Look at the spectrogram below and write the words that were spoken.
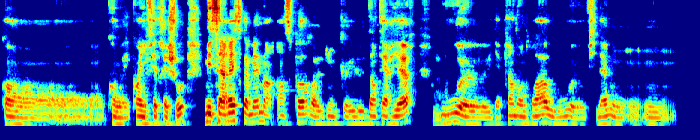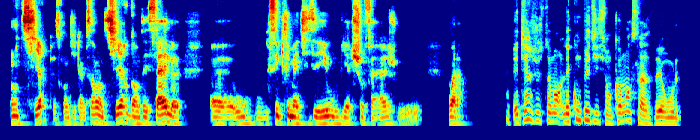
Quand, quand, quand, il fait très chaud. Mais ça reste quand même un, sport euh, donc d'intérieur mhm. où il y a plein d'endroits où au final on, on, tire, parce qu'on dit comme ça, on tire dans des salles où, où c'est climatisé, où il y a le chauffage. Où, voilà. Et tiens, justement, les compétitions, comment ça se déroule?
